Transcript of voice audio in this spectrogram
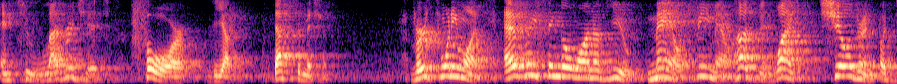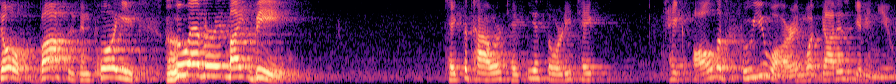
and to leverage it for the other. That's submission. Verse 21 Every single one of you, male, female, husband, wife, children, adults, bosses, employees, whoever it might be, take the power, take the authority, take, take all of who you are and what God has given you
